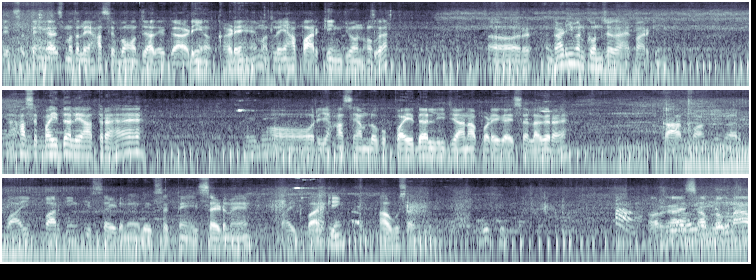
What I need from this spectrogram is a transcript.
देख सकते हैं guys, मतलब यहाँ से बहुत ज़्यादा गाड़ियाँ खड़े हैं। मतलब यहाँ पार्किंग जोन होगा। और गाड़ी में कौन जगह है पार्किंग यहाँ से पैदल यात्रा है। और यहाँ से हम लोग को पैदल ही जाना पड़ेगा ऐसा लग रहा है। कार पार्किंग और बाइक पार्किंग इस साइड में देख सकते हैं, इस साइड में है बाइक पार्किंग हाँ साइड। और गाइस हम लोग ना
